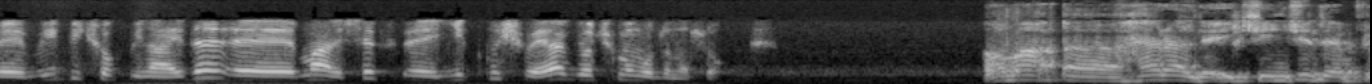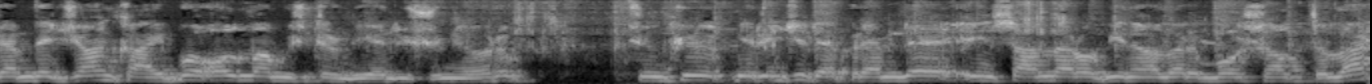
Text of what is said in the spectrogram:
e, bir- birçok binayı da e, maalesef e, yıkmış veya göçme moduna sokmuş. Ama e, herhalde ikinci depremde can kaybı olmamıştır diye düşünüyorum. Çünkü birinci depremde insanlar o binaları boşalttılar.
